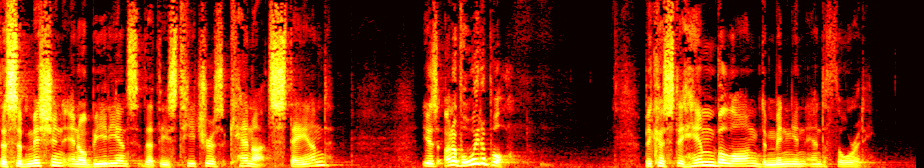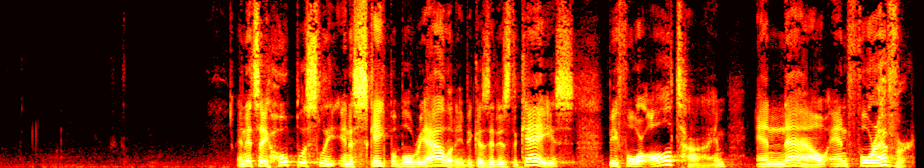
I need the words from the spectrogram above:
The submission and obedience that these teachers cannot stand is unavoidable because to him belong dominion and authority. And it's a hopelessly inescapable reality because it is the case before all time and now and forever.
